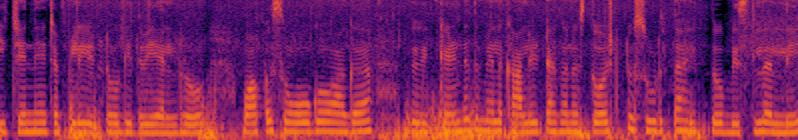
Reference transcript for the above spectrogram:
ಈಚೆನೇ ಚಪ್ಪಲಿ ಇಟ್ಟೋಗಿದ್ವಿ ಎಲ್ಲರೂ ವಾಪಸ್ ಹೋಗೋವಾಗ ಕೆಂಡದ ಮೇಲೆ ಕಾಲಿಟ್ಟಾಗ ಅನ್ನಿಸ್ತು. ಅಷ್ಟು ಸುಡ್ತಾ ಇತ್ತು ಬಿಸಿಲಲ್ಲಿ.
